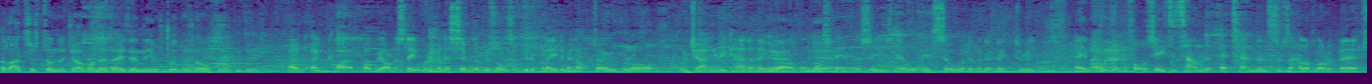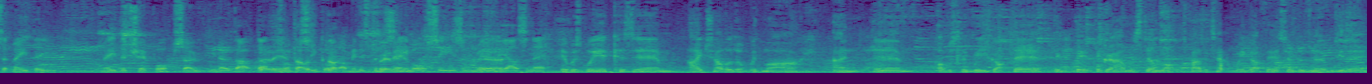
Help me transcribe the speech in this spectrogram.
the lads just done the job on the day, didn't they? It was a good result. Yeah, they did. and, and quite, probably honestly it would have been a similar result if we'd have played him in October or, or January kind of thing Yeah, rather than last yeah. game of the season it, it still would have been a victory um, 148 attend- attendance there was a hell of a lot of purps that made the made the trip up so you know that, that was Brilliant, that obviously was- good that- I mean it's been the same brilliant. all season really Yeah. hasn't it It was weird because um, I travelled up with Mark, and um, obviously we got there. The, the, the ground was still locked by the time we got there, so there was nobody there.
